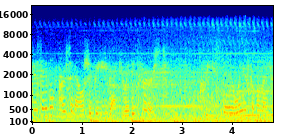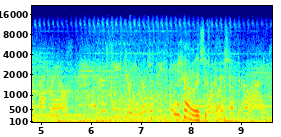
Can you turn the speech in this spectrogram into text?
disabled personnel should be evacuated first. Please stay away from electrified rails and proceed to an emergency station the hell is this until place? assistance arrives.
